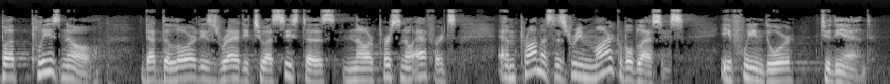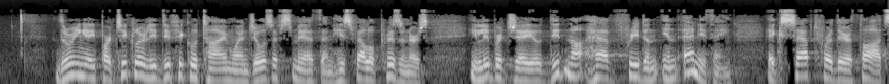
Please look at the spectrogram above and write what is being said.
But please know that the Lord is ready to assist us in our personal efforts and promises remarkable blessings if we endure to the end. During a particularly difficult time when Joseph Smith and his fellow prisoners in Liberty jail did not have freedom in anything except for their thoughts,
